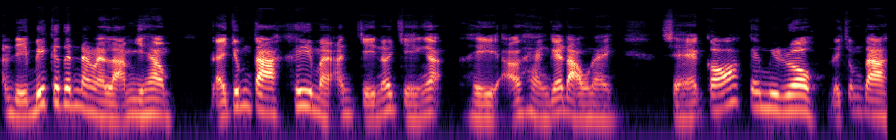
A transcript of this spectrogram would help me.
Anh chị biết cái tính năng này làm gì không? Để chúng ta khi mà anh chị nói chuyện á thì ở hàng ghế đầu này sẽ có cái micro để chúng ta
